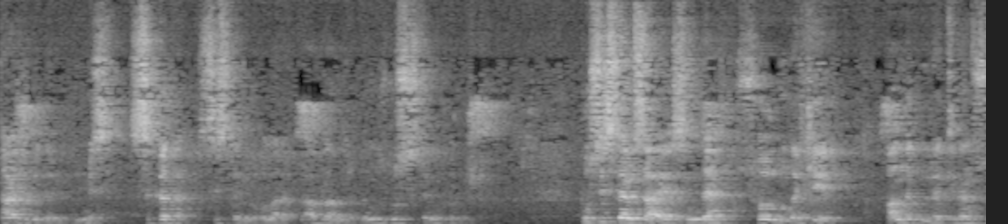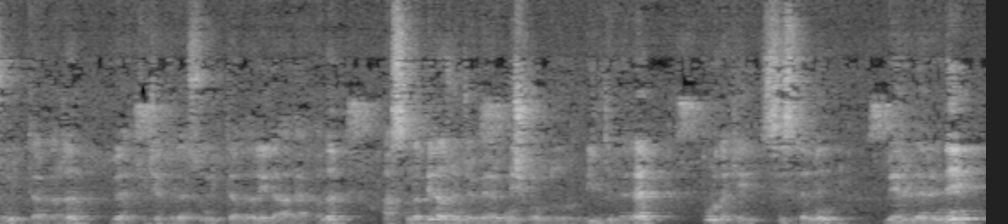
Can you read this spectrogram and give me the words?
takip edebildiğimiz SCADA sistemi olarak da adlandırdığımız bu sistemi kurmuştuk. Bu sistem sayesinde sorgundaki anlık üretilen su miktarları ve tüketilen su miktarları ile alakalı aslında biraz önce vermiş olduğum bilgilere buradaki sistemin verilerini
